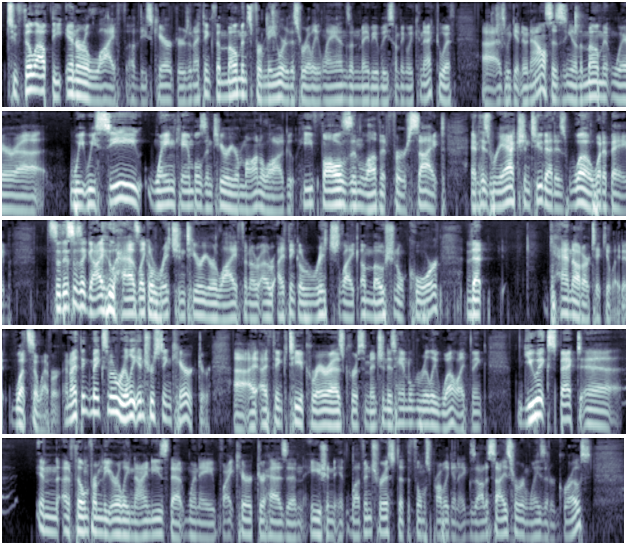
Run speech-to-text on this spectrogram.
to fill out the inner life of these characters. And I think the moments for me where this really lands, and maybe it'll be something we connect with uh, as we get into analysis, is, you know, the moment where uh, we we see Wayne Campbell's interior monologue. He falls in love at first sight, and his reaction to that is, "Whoa, what a babe." So this is a guy who has like a rich interior life and a, a, I think a rich like emotional core that cannot articulate it whatsoever, and I think makes him a really interesting character. Uh, I, I think Tia Carrera, as Carissa mentioned, is handled really well. I think you expect. Uh, in a film from the early 90s that when a white character has an Asian love interest that the film's probably going to exoticize her in ways that are gross.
